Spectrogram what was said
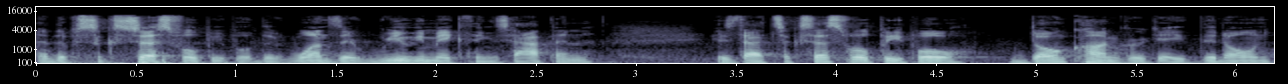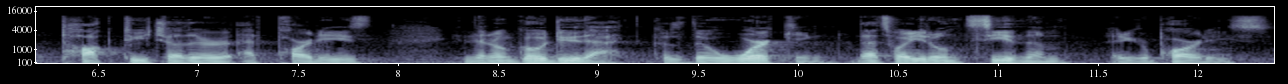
and the successful people, the ones that really make things happen, is that successful people don't congregate. They don't talk to each other at parties. They don't go do that because they're working. That's why you don't see them at your parties.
